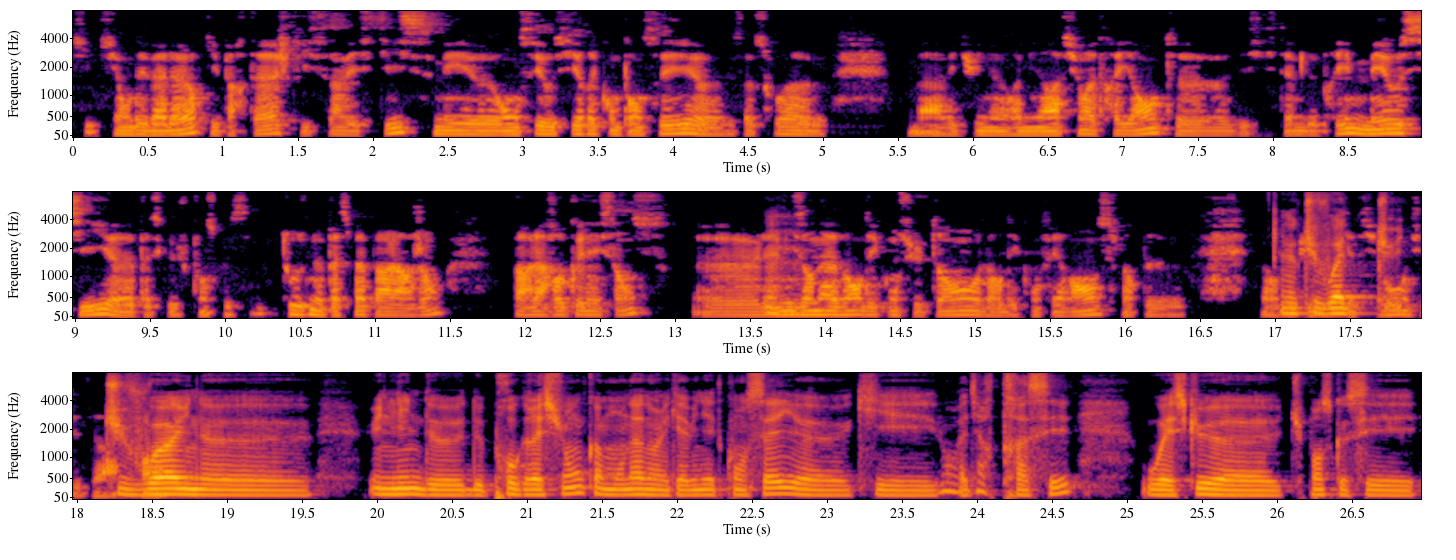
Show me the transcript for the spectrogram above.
qui, qui, ont des valeurs, qui partagent, qui s'investissent, mais euh, on sait aussi récompenser, euh, que ce soit bah, avec une rémunération attrayante, des systèmes de primes, mais aussi, parce que je pense que tout ne passe pas par l'argent, par la reconnaissance, euh, la mmh. mise en avant des consultants lors des conférences, lors de, lors de tu vois, tu, tu vois une, une ligne de, de, progression comme on a dans les cabinets de conseil euh, qui est, on va dire, tracée, ou est-ce que euh, tu penses que c'est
